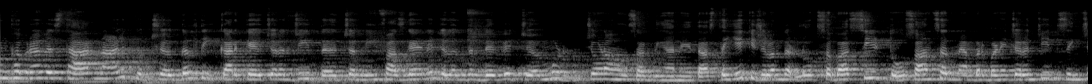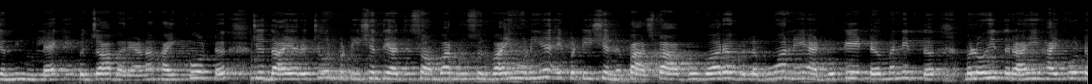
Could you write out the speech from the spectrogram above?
ਹੁਣ ਖਬਰਾਂ ਵਿਸਥਾਰ ਨਾਲ ਕੁਝ ਗਲਤੀ ਕਰਕੇ ਚਰਨਜੀਤ ਚੰਨੀ ਫਸ ਗਏ ਨੇ। ਜਲੰਧਰ ਦੇ ਵਿੱਚ ਮੁੜ ਚੋਣਾਂ ਹੋ ਸਕਦੀਆਂ ਨੇ। ਦੱਸ ਦਈਏ ਕਿ ਜਲੰਧਰ ਲੋਕ ਸਭਾ ਸੀਟ ਤੋਂ ਸੰਸਦ ਮੈਂਬਰ ਬਣੇ ਚਰਨਜੀਤ ਸਿੰਘ ਚੰਨੀ ਨੂੰ ਲੈ ਕੇ ਪੰਜਾਬ, ਹਰਿਆਣਾ ਹਾਈ ਕੋਰਟ 'ਚ ਦਾਇਰ ਚੋਣ ਪਟੀਸ਼ਨ ਤੇ ਅੱਜ ਸੋਮਵਾਰ ਨੂੰ ਸੁਣਵਾਈ ਹੋਣੀ ਹੈ। ਇਹ ਪਟੀਸ਼ਨ ਭਾਜਪਾ ਆਗੂ ਗੌਰਵ ਲਬੂਆ ਨੇ ਐਡਵੋਕੇਟ ਮਨਿਤ ਮਲੋਹਿਤ ਰਾਹੀਂ ਹਾਈ ਕੋਰਟ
